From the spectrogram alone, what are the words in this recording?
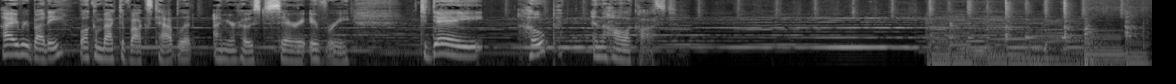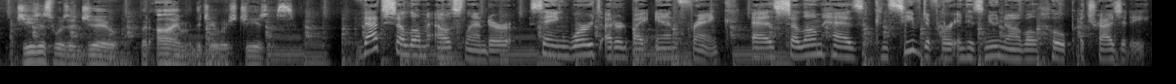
Hi, everybody. Welcome back to Vox Tablet. I'm your host, Sarah Ivry. Today, hope and the Holocaust. Jesus was a Jew, but I'm the Jewish Jesus. That's Shalom Auslander saying words uttered by Anne Frank, as Shalom has conceived of her in his new novel, Hope, a Tragedy.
